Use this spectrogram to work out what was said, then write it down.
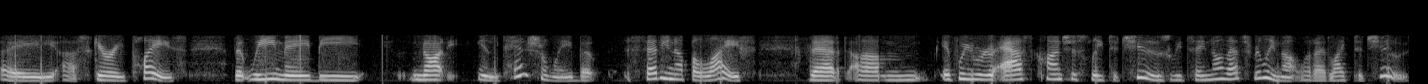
a, a scary place, that we may be not intentionally, but setting up a life that um, if we were asked consciously to choose, we'd say, no, that's really not what I'd like to choose.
